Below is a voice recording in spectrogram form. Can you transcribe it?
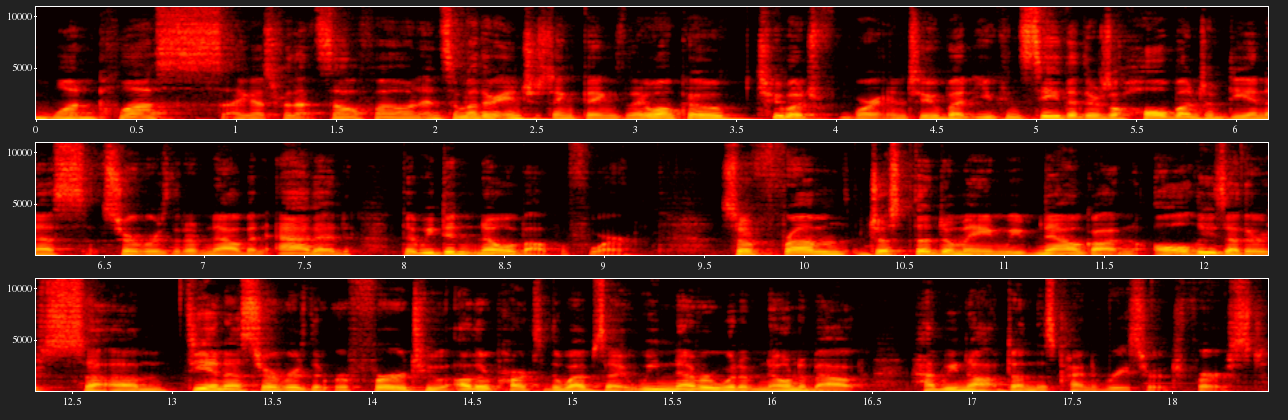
OnePlus, I guess for that cell phone, and some other interesting things that I won't go too much more into, but you can see that there's a whole bunch of DNS servers that have now been added that we didn't know about before. So from just the domain, we've now gotten all these other um, DNS servers that refer to other parts of the website we never would have known about had we not done this kind of research first.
